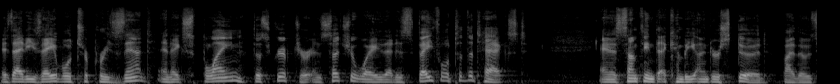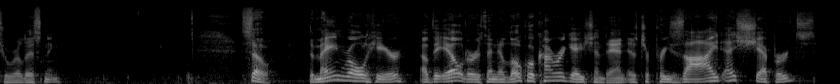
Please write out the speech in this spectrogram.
is that he's able to present and explain the scripture in such a way that is faithful to the text and is something that can be understood by those who are listening. So, the main role here of the elders in a local congregation then is to preside as shepherds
